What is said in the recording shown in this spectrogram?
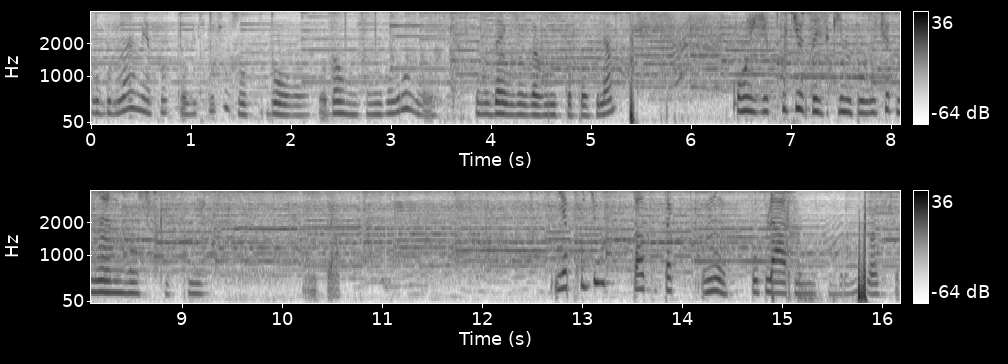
Продовжуємо. Я просто відключу, щоб довго, довго це не загружувало. Це задає вже загрузка профіля. Ой, я б хотів цей скін отримати, але я не знаю. Ну, Так. Я б хотів стати так, ну, популярним. Будь ласка,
